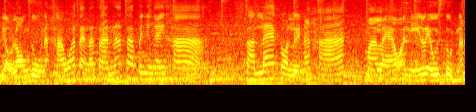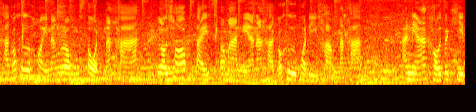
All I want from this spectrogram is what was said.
เดี๋ยวลองดูนะคะ ว่าแต่ละจานหน้าตาเป็นยังไงค่ะ จานแรกก่อนเลยนะคะ มาแล้วอันนี้เร็วสุดนะคะ ก็คือหอยนางรมสดนะคะ เราชอบไซส์ประมาณนี้นะคะ ก็คือพอดีคำนะคะ อันเนี้ยเขาจะคิด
